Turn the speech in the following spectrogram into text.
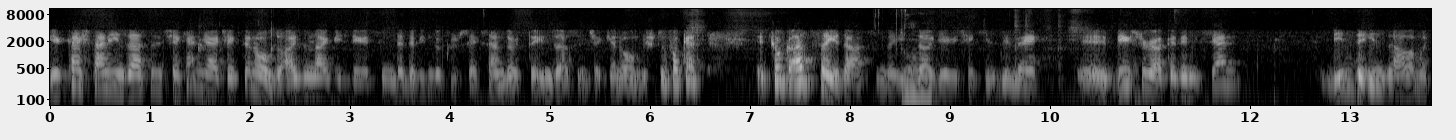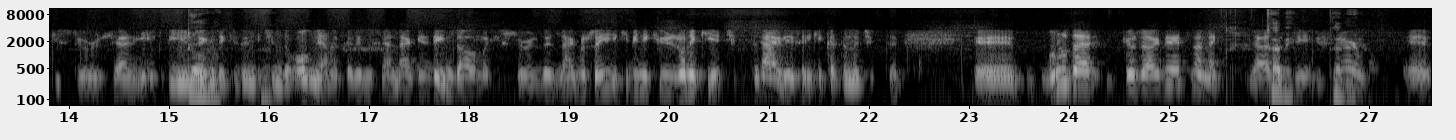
birkaç tane imzasını çeken gerçekten oldu. Aydınlar Bildirisi'nde de 1984'te imzasını çeken olmuştu. Fakat e, çok az sayıda aslında imza Doğru. geri çekildi ve e, bir sürü akademisyen biz de imzalamak istiyoruz. Yani ilk 1128'in içinde olmayan akademisyenler biz de imzalamak istiyoruz dediler. Bu sayı 2212'ye çıktı. Neredeyse iki katına çıktı. E, bunu da göz ardı etmemek lazım Tabii, diye düşünüyorum. E,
